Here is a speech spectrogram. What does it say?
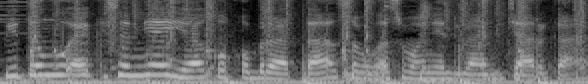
Ditunggu actionnya ya Koko Berata Semoga semuanya dilancarkan.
